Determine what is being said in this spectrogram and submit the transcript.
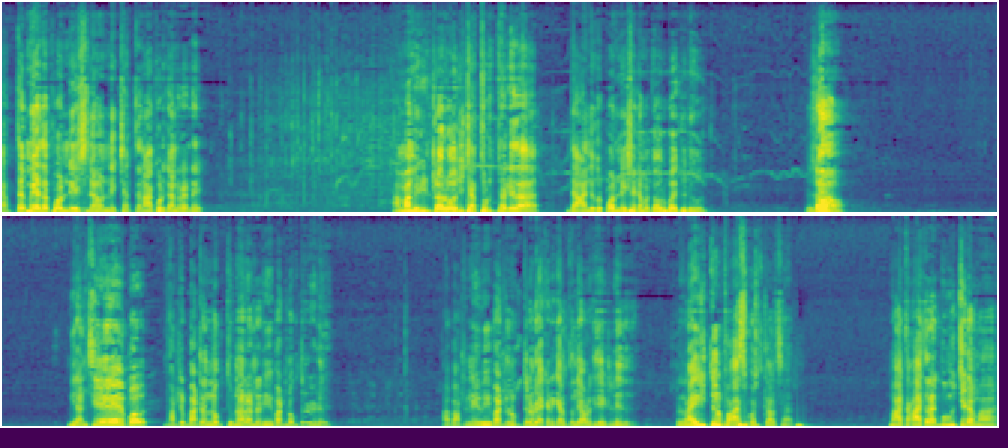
చెత్త మీద పండు వేసిన వాడిని చెత్త నా కొడుకు అనరండి. అమ్మ మీరు ఇంట్లో రోజు చెత్త ఉడుతున్నారు కదా దాని మీద కూడా పండు వేసాడమ్మ దౌర్భాగ్యుడు. నిజం? మీరు అంతసేపు బట్ట బటన్ నొక్కుతున్నారు అన్నారు ఏ బటన్ నొక్కుతున్నాడు? ఆ బటన్ ఏ బటన్ నొక్కుతున్నాడు ఎక్కడికి వెళ్తుంది ఎవరికి తెలియట్లేదు. రైతులు పాస్ పుస్తకాలు సార్. మా తాత నాకు భూమి ఇచ్చాడమ్మా.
